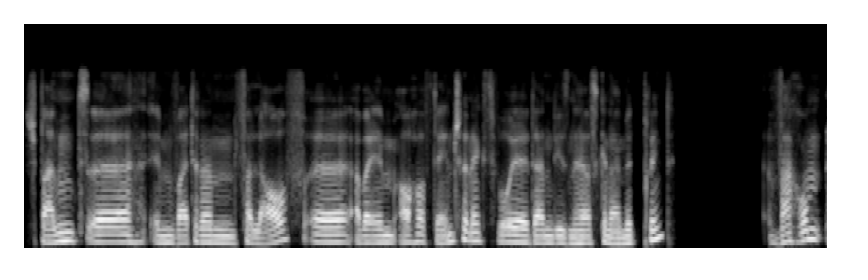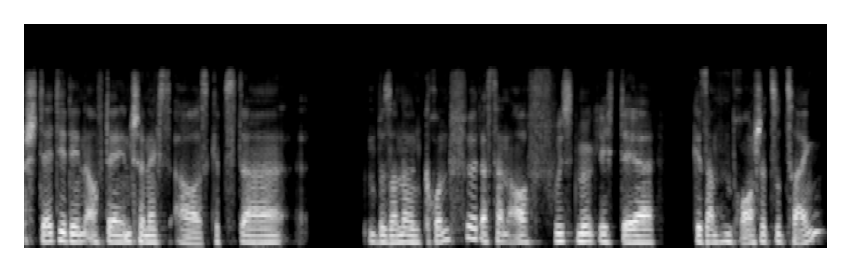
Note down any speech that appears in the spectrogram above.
Spannend äh, im weiteren Verlauf, äh, aber eben auch auf der Intronext, wo ihr dann diesen Hörskandal mitbringt. Warum stellt ihr den auf der Intronext aus? Gibt es da einen besonderen Grund für, das dann auch frühestmöglich der gesamten Branche zu zeigen?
